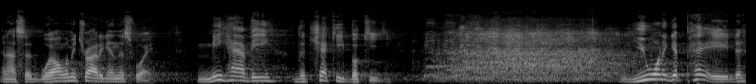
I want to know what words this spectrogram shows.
And I said, well, let me try it again this way. Me havey the checky bookie. You want to get paid,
